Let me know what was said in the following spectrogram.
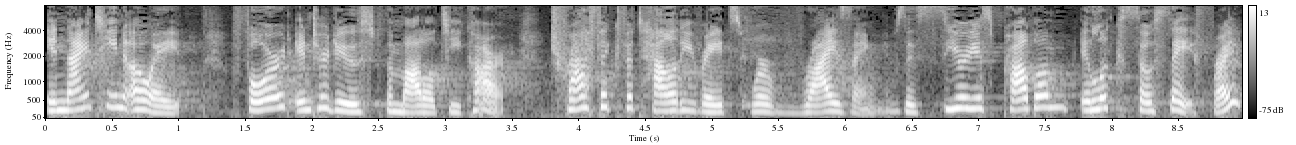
In 1908, Ford introduced the Model T car. Traffic fatality rates were rising. It was a serious problem. It looked so safe, right?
